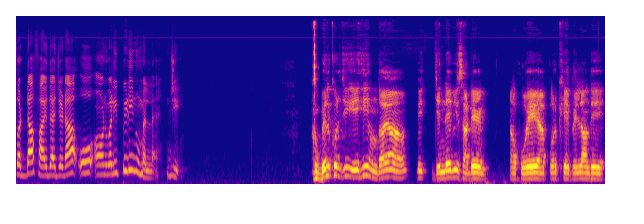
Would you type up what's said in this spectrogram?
ਵੱਡਾ ਫਾਇਦਾ ਜਿਹੜਾ ਉਹ ਆਉਣ ਵਾਲੀ ਪੀੜ੍ਹੀ ਨੂੰ ਮਿਲਣਾ ਹੈ। ਜੀ। ਬਿਲਕੁਲ ਜੀ, ਇਹੀ ਹੁੰਦਾ ਆ ਵੀ ਜਿੰਨੇ ਵੀ ਸਾਡੇ ਹੋਏ ਆ ਪੁਰਖੇ ਪਹਿਲਾਂ ਦੇ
